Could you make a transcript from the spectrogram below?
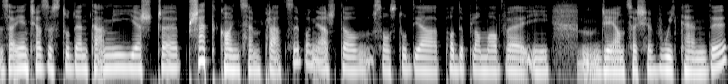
zajęcia ze studentami jeszcze przed końcem pracy, ponieważ to są studia podyplomowe i mm, dziejące się w weekendy.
